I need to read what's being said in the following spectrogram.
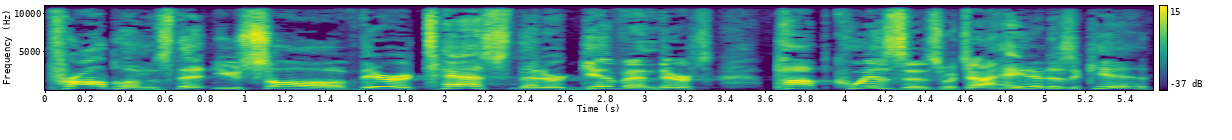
problems that you solve, there are tests that are given, there's pop quizzes, which I hated as a kid.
